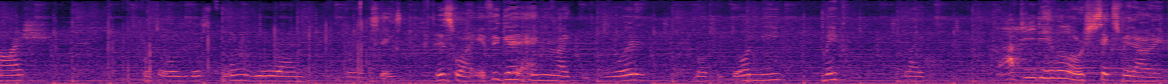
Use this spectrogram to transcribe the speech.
Nice with all this thing here and the six. This is why if you get any like wood that you don't need, make like crafting table or six without it.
